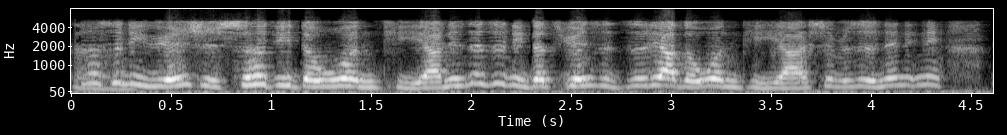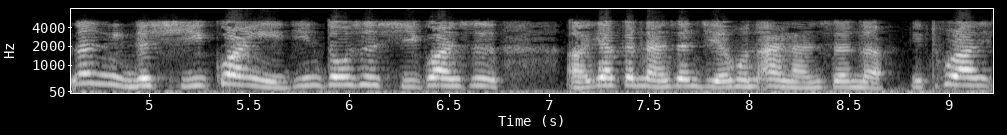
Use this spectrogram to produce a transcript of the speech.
那是你原始设计的问题啊！你这是你的原始资料的问题啊！是不是？那、那、那、那你的习惯已经都是习惯是呃要跟男生结婚爱男生的，你突然。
